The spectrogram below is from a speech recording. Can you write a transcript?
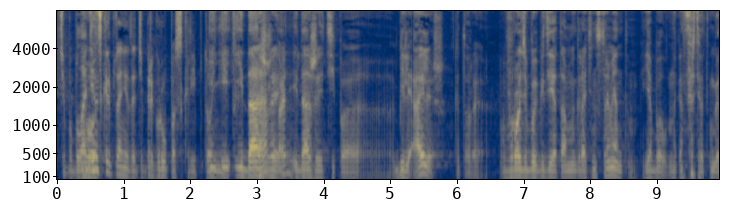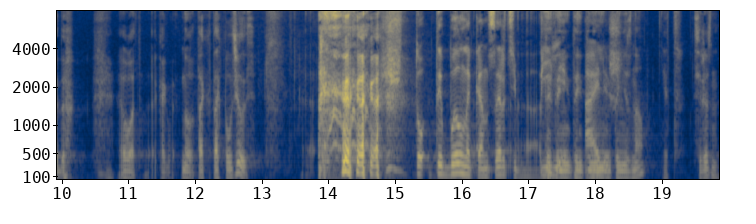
типа был Вот. один скриптонит, а теперь группа И, и- скриптонит. и Да, даже, правильно? и даже типа Билли Айлиш, которая вроде бы где там играть инструментом. Я был на концерте в этом году. Вот, как бы, ну, так, так получилось. То ты был на концерте А ты, Билли Айлиш? ты не знал? Нет, Серьезно?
